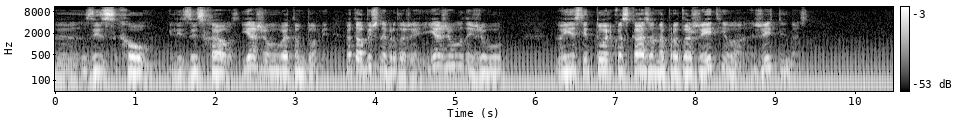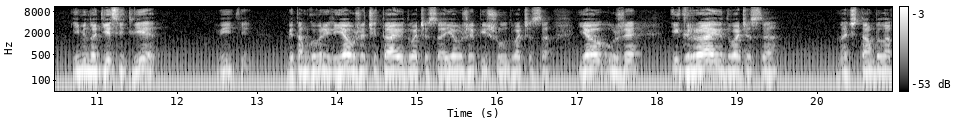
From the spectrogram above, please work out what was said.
uh, this home или this house. Я живу в этом доме. Это обычное предложение. Я живу, да и живу. Но если только сказано продолжительность, именно 10 лет, видите, мы там говорили, я уже читаю 2 часа, я уже пишу 2 часа, я уже играю 2 часа. Значит, там была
